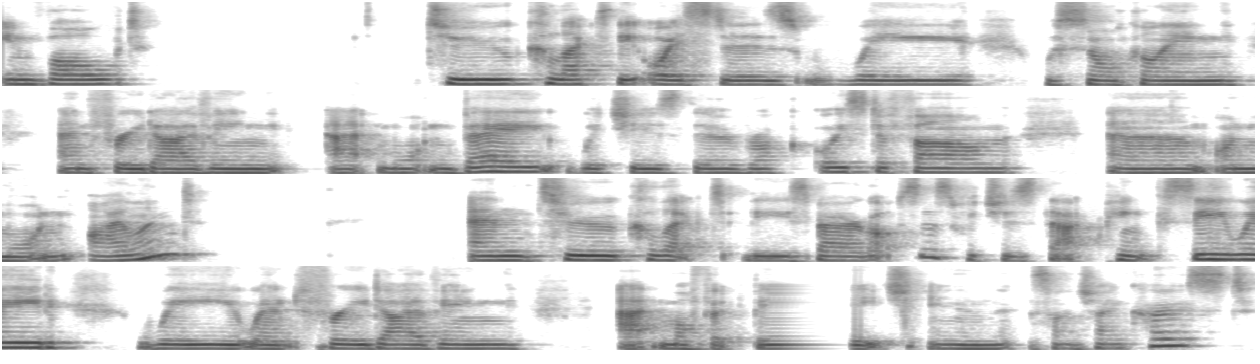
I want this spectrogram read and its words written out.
involved to collect the oysters, we were snorkeling and free diving at Moreton Bay, which is the rock oyster farm um, on Moreton Island. And to collect the Asparagopsis, which is that pink seaweed, we went free diving at Moffat Beach in Sunshine Coast.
